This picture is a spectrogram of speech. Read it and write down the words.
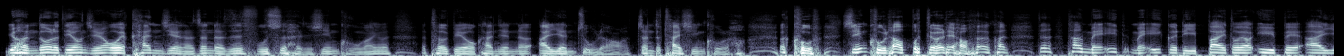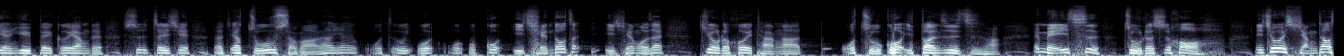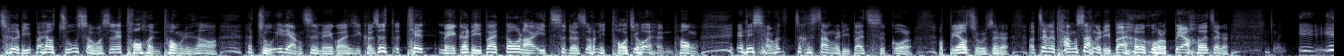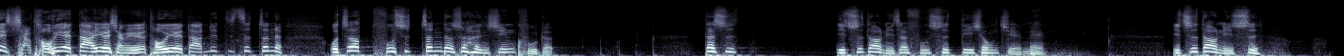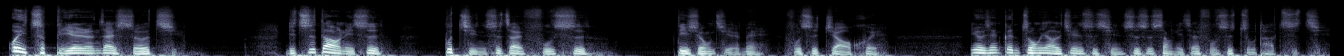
有很多的弟兄姐妹，我也看见了，真的是服侍很辛苦嘛。因为特别我看见那个爱宴组的哦，真的太辛苦了，苦辛苦到不得了。看，真的，他每一每一个礼拜都要预备爱宴，预备各样的是这些呃要煮什么。然后因为我我我我我过以前都在以前我在旧的会堂啊，我煮过一段日子嘛。哎，每一次煮的时候。你就会想到这个礼拜要煮什么，实在头很痛，你知道吗？他煮一两次没关系，可是天每个礼拜都来一次的时候，你头就会很痛，因为你想这个上个礼拜吃过了，不要煮这个啊，这个汤上个礼拜喝过了，不要喝这个。越越想头越大，越想越头越大。那这真的，我知道服侍真的是很辛苦的，但是你知道你在服侍弟兄姐妹，你知道你是为着别人在舍己。你知道你是不仅是在服侍弟兄姐妹、服侍教会，你有一件更重要的一件事情。事实上，你在服侍主他自己。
